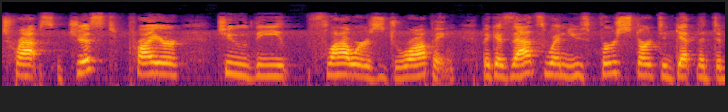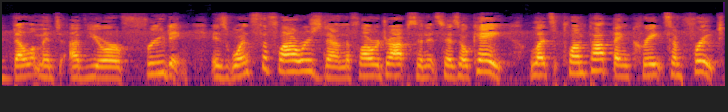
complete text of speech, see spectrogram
traps just prior to the flowers dropping because that's when you first start to get the development of your fruiting is once the flower's done the flower drops and it says okay let's plump up and create some fruit.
